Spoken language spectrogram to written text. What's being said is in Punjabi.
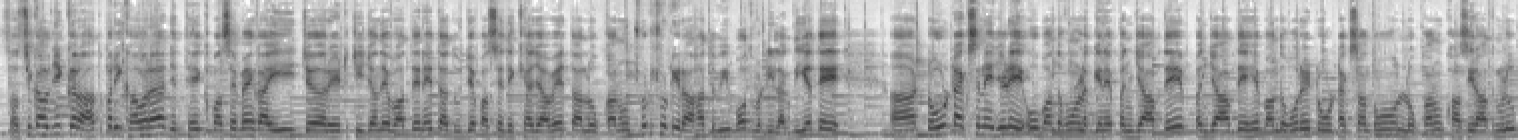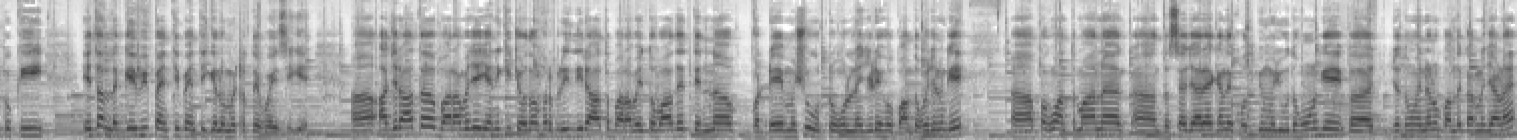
ਸਤਿ ਸ਼੍ਰੀ ਅਕਾਲ ਜੀ, ਇੱਕ ਰਾਹਤ ਭਰੀ ਖਬਰ ਹੈ, ਜਿੱਥੇ ਇੱਕ ਪਾਸੇ ਮਹਿੰਗਾਈ 'ਚ ਰੇਟ ਚੀਜ਼ਾਂ ਦੇ ਵਾਧੇ ਨੇ, ਤਾਂ ਦੂਜੇ ਪਾਸੇ ਦੇਖਿਆ ਜਾਵੇ ਤਾਂ ਲੋਕਾਂ ਨੂੰ ਛੋਟੀ ਛੋਟੀ ਰਾਹਤ ਵੀ ਬਹੁਤ ਵੱਡੀ ਲੱਗਦੀ ਹੈ ਤੇ ਟੋਲ ਟੈਕਸ ਨੇ ਜਿਹੜੇ ਉਹ ਬੰਦ ਹੋਣ ਲੱਗੇ ਨੇ ਪੰਜਾਬ ਦੇ ਪੰਜਾਬ ਦੇ ਇਹ ਬੰਦ ਹੋ ਰਹੇ ਟੋਲ ਟੈਕਸਾਂ ਤੋਂ ਲੋਕਾਂ ਨੂੰ ਖਾਸੀ ਰਾਹਤ ਮਿਲੂ, ਕਿਉਂਕਿ ਇਹ ਤਾਂ ਲੱਗੇ ਵੀ 35 35 ਕਿਲੋਮੀਟਰ ਤੇ ਹੋਏ ਸੀਗੇ। ਅੱਜ ਰਾਤ 12 ਵਜੇ ਯਾਨੀ ਕਿ 14 ਫਰਵਰੀ ਦੀ ਰਾਤ 12 ਵਜੇ ਤੋਂ ਬਾਅਦ ਇਹ ਤਿੰਨ ਵੱਡੇ ਮਸ਼ਹੂਰ ਟੋਲ ਨੇ ਜਿਹੜੇ ਉਹ ਬੰਦ ਹੋ ਜਾਣਗੇ। ਭਗਵੰਤ ਮਾਨ ਦੱਸਿਆ ਜਾ ਰਿਹਾ ਕਹਿੰਦੇ ਖੁਦ ਵੀ ਮੌਜੂਦ ਹੋਣਗੇ ਜਦੋਂ ਇਹਨਾਂ ਨੂੰ ਬੰਦ ਕਰਨ ਜਾਣਾ ਹੈ।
